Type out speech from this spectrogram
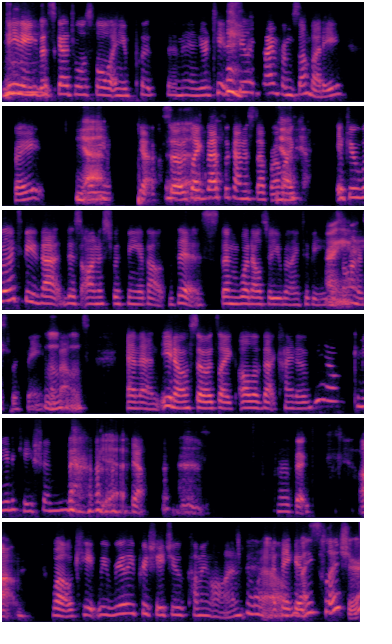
meaning the schedule is full and you put them in. You're t- stealing time from somebody, right? I yeah. mean, yeah. So it's like that's the kind of stuff where I'm Yeah. like, if you're willing to be that dishonest with me about this, then what else are you willing to be Right. dishonest with me Mhm. about? And then, you know, so it's like all of that kind of, you know, communication. Yeah. yeah. Perfect. Um, well, Kate, we really appreciate you coming on Well, think my it's- pleasure.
